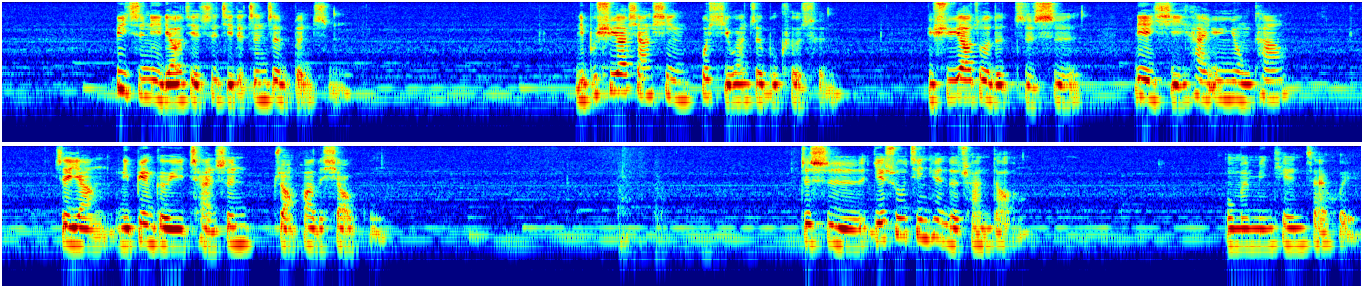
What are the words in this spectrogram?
并使你了解自己的真正本质。你不需要相信或喜欢这部课程。你需要做的只是练习和运用它，这样你便可以产生转化的效果。这是耶稣今天的传导，我们明天再会。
